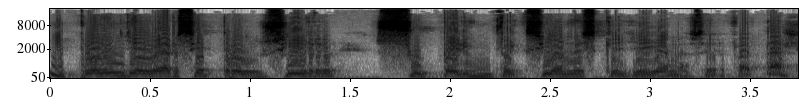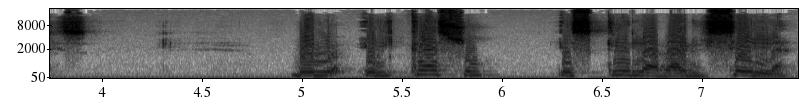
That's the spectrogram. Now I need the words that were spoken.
y pueden llegarse a producir superinfecciones que llegan a ser fatales. Bueno, el caso es que la varicela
